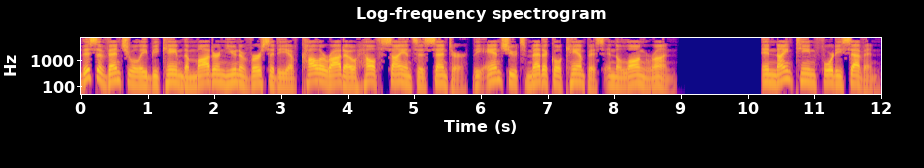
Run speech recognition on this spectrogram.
This eventually became the modern University of Colorado Health Sciences Center the Anschutz Medical Campus in the long run. In 1947,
